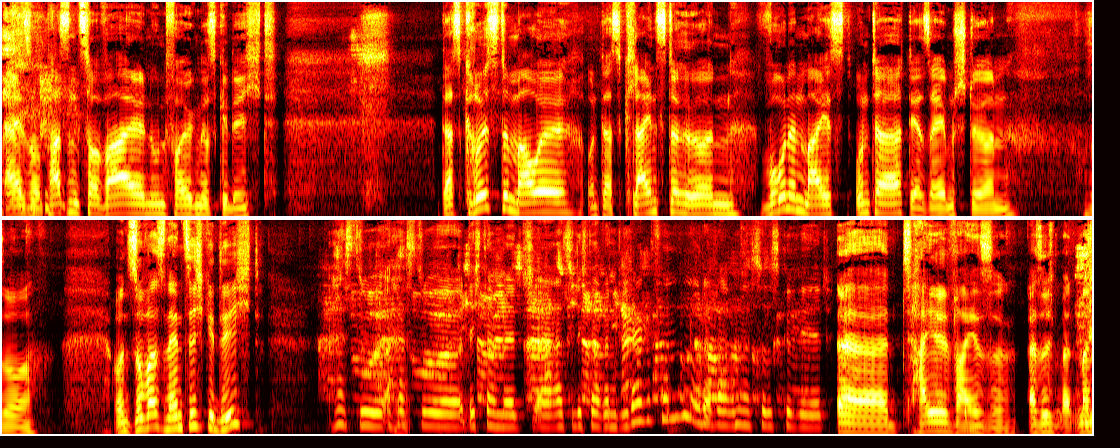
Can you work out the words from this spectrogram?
Also, passend zur Wahl nun folgendes Gedicht. Das größte Maul und das kleinste Hirn wohnen meist unter derselben Stirn. So. Und sowas nennt sich Gedicht? Hast du, hast du dich damit, äh, hast du dich darin wiedergefunden oder warum hast du das gewählt? Äh, teilweise. Also ich, man, man,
